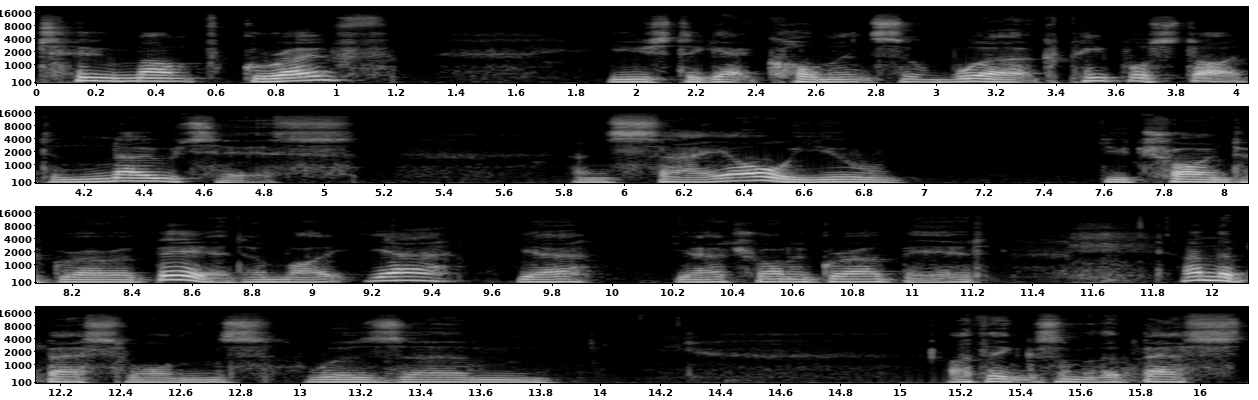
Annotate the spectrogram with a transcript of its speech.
two month growth, used to get comments at work. People started to notice and say, "Oh, you, you trying to grow a beard?" I'm like, "Yeah, yeah, yeah, trying to grow a beard." And the best ones was, um, I think, some of the best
